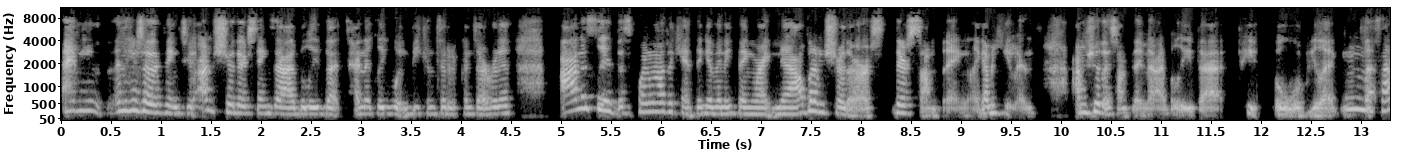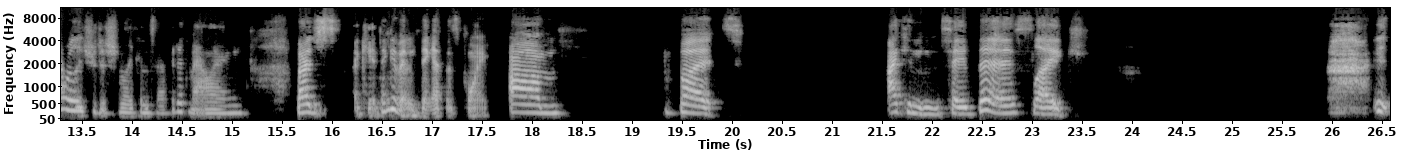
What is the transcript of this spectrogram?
I mean, and here's the other thing too. I'm sure there's things that I believe that technically wouldn't be considered conservative. Honestly, at this point in life, I can't think of anything right now, but I'm sure there are there's something. Like I'm a human. I'm sure there's something that I believe that people would be like, mm, that's not really traditionally conservative, Mallory. But I just I can't think of anything at this point. Um, but I can say this, like it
